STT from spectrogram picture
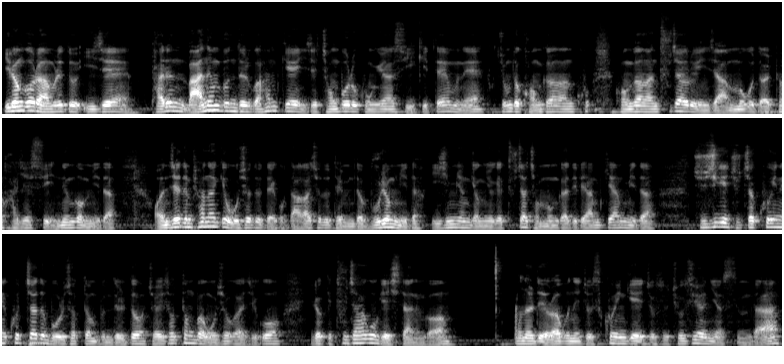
이런 거를 아무래도 이제 다른 많은 분들과 함께 이제 정보를 공유할 수 있기 때문에 좀 더 건강한 코, 건강한 투자로 이제 안목을 넓혀 가실 수 있는 겁니다. 언제든 편하게 오셔도 되고 나가셔도 됩니다. 무료입니다. 20년 경력의 투자 전문가들이 함께 합니다. 주식의 주자 코인의 코자도 모르셨던 분들도 저희 소통방 오셔가지고 이렇게 투자하고 계시다는 거. 오늘도 여러분의 조스코인계의 조수 조수연이었습니다.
